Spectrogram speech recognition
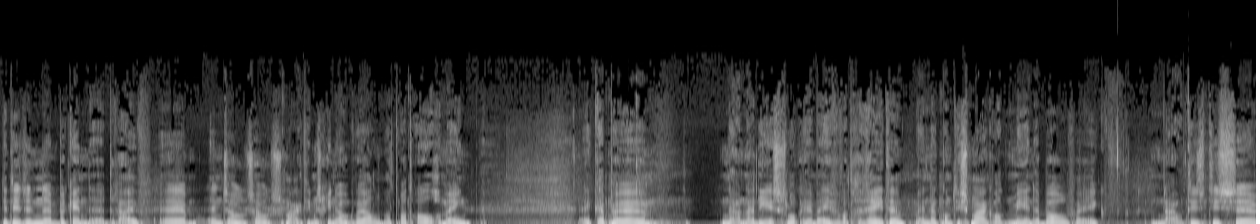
dit is een eh, bekende druif. Eh, en zo, zo smaakt hij misschien ook wel, wat, wat algemeen. Ik heb, eh, nou, na die eerste slok hebben we even wat gegeten. En dan komt die smaak wat meer naar boven. Ik, nou, het is, het is eh,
